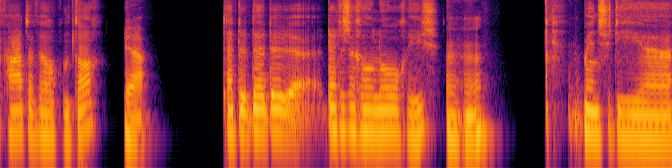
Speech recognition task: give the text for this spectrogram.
van harte welkom, toch? ja. Dat, dat, dat, dat- is gewoon logisch. mhm, Mensen die eh,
